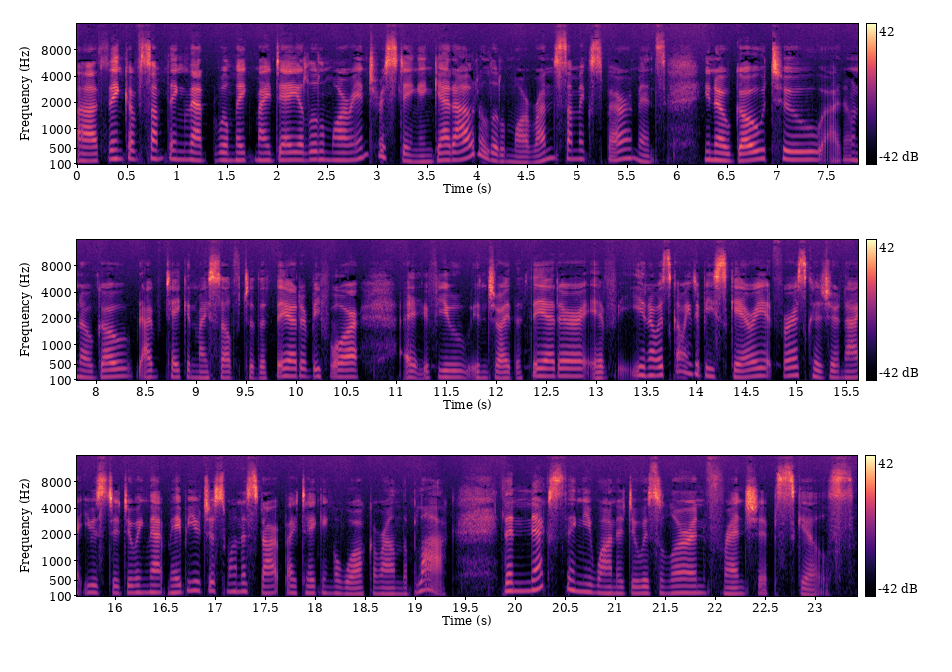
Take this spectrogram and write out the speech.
uh, think of something that will make my day a little more interesting and get out a little more, run some experiments. You know, go to, I don't know, go, I've taken myself to the theater before. Uh, if you enjoy the theater, if, you know, it's going to be scary at first because you're not used to doing that, maybe you just want to start by taking a walk around the block. The next thing you want to do is learn friendship skills.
